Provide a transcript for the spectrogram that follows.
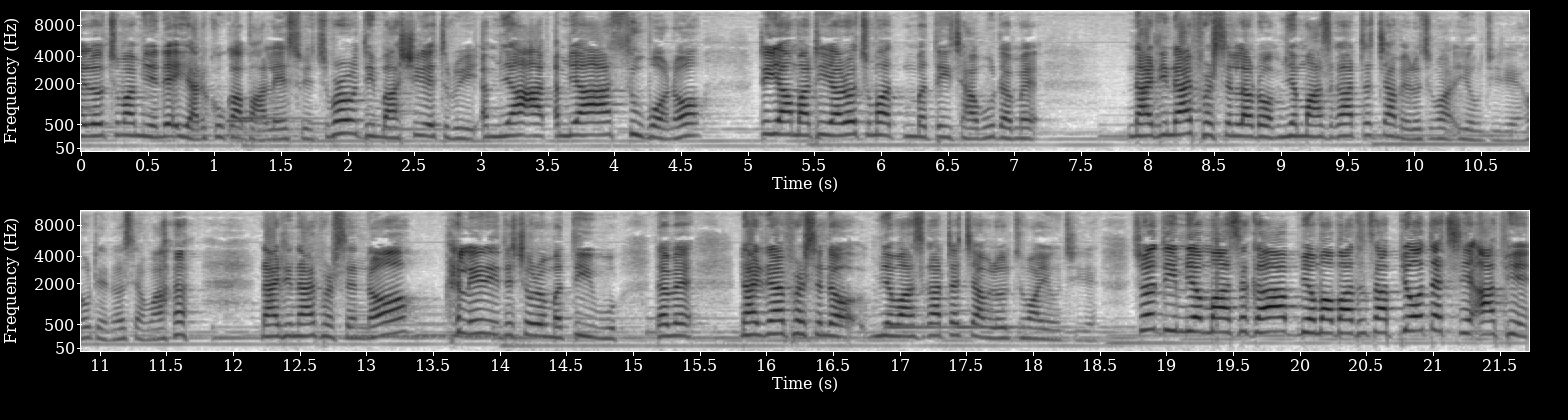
လေလို့ကျွန်မမြင်တဲ့အရာတစ်ခုကဘာလဲဆိုရင်ကျွန်တော်တို့ဒီမှာရှိတဲ့သူတွေအများအများစုပေါ့နော်တရားမှာတရားတော့ကျွန်မမသိချဘူးဒါပေမဲ့99%လောက်တော့မြန်မာစကားတက်ကြမယ်လို့ကျွန်မယုံကြည်တယ်ဟုတ်တယ်နော်ဆရာမ99%နော်ကလေးတွေတချို့တော့မသိဘူးဒါပေမဲ့99%တော့မြန်မာစကားတက်ကြမယ်လို့ကျွန်မယုံကြည်တယ်ဆိုတော့ဒီမြန်မာစကားမြန်မာဘာသာစကားပြောတတ်ခြင်းအပြင်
